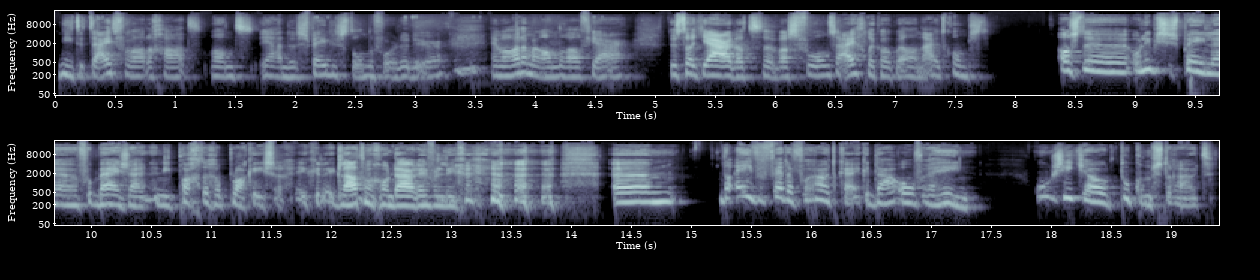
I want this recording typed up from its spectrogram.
niet de tijd voor hadden gehad. Want ja, de spelers stonden voor de deur. En we hadden maar anderhalf jaar. Dus dat jaar, dat eh, was voor ons eigenlijk ook wel een uitkomst. Als de Olympische Spelen voorbij zijn en die prachtige plak is er. Ik, ik laat hem gewoon daar even liggen. Ehm, dan even verder vooruitkijken, daar overheen. Hoe ziet jouw toekomst eruit?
